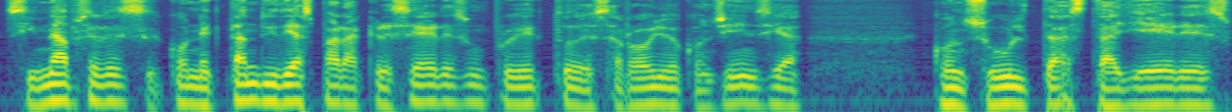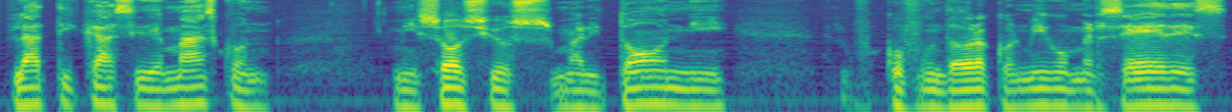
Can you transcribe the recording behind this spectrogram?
Synapser es Conectando Ideas para Crecer, es un proyecto de desarrollo de conciencia, consultas, talleres, pláticas y demás con mis socios Maritoni, cofundadora conmigo Mercedes,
